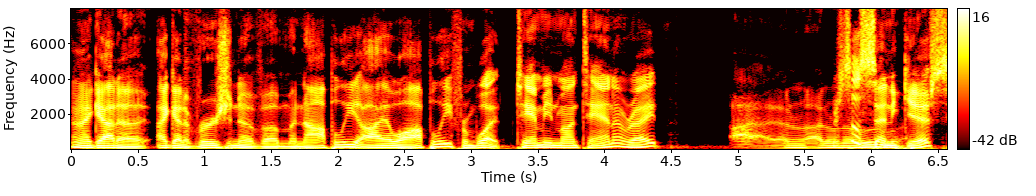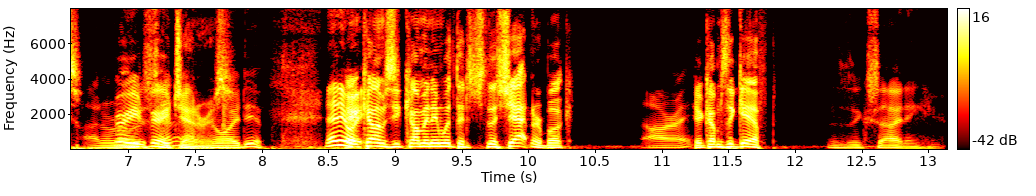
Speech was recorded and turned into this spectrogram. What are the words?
and I got a I got a version of uh, Monopoly, Iowaopoly from what Tammy in Montana, right? I, I don't know. I don't We're know. still who- sending gifts. I don't know. Very very sent it. I have generous. No idea. Anyway, it comes. He's coming in with the, the Shatner book. all right. Here comes the gift. This is exciting here.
